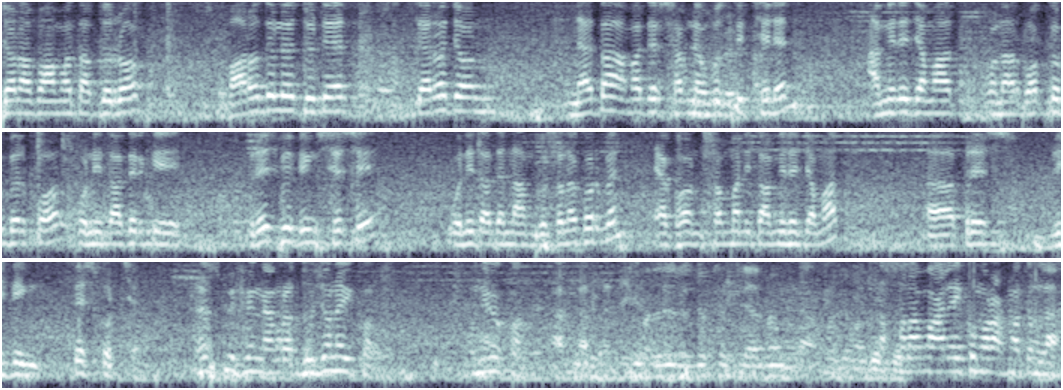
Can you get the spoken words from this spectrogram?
জনাব মোহাম্মদ আব্দুর রব। বারো দলীয় জোটের তেরো জন নেতা আমাদের সামনে উপস্থিত ছিলেন। আমিরে জামাত ওনার বক্তব্যের পর উনি তাদেরকে প্রেস ব্রিফিং শেষে উনি তাদের নাম ঘোষণা করবেন। এখন সম্মানিত আমিরে জামাত প্রেস ব্রিফিং পেশ করছেন। প্রেস ব্রিফিং আমরা দুজনেই করব উনিও করবেন। আসসালামু আলাইকুম রহমতুল্লাহ।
